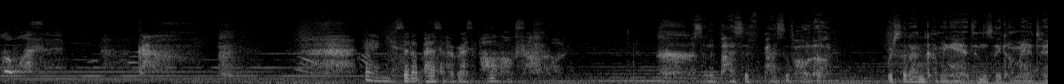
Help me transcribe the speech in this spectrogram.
What was it? And you set up passive aggressive holo, so. I sent a passive, passive holo, which said I'm coming here. Didn't say come here too.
